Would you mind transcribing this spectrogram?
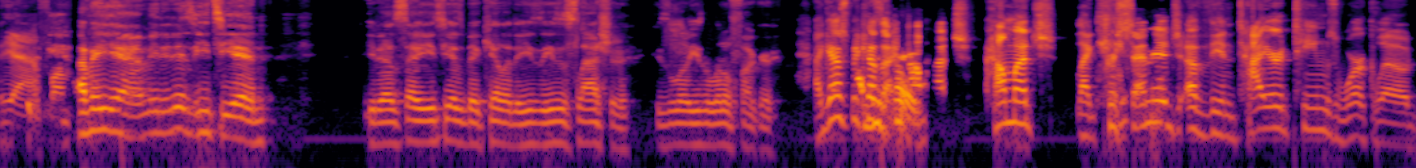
yeah, Foreman, I mean, yeah, I mean, it is ETN. You know, say ETN's been killing it. He's he's a slasher. He's a little he's a little fucker. I guess because of how much, how much like percentage of the entire team's workload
